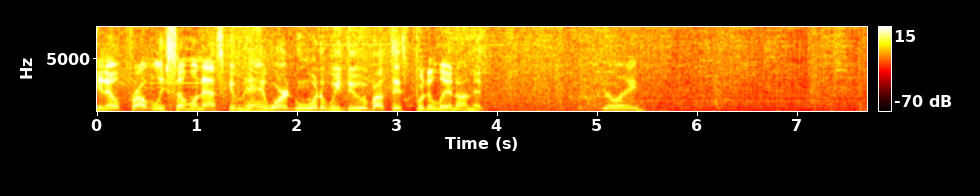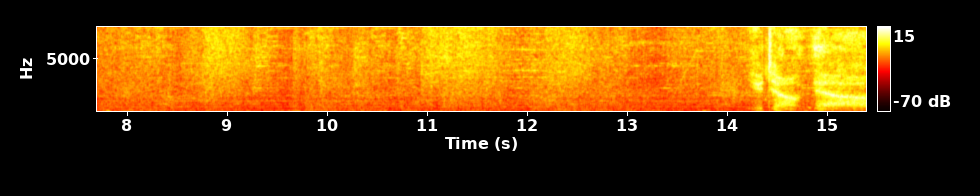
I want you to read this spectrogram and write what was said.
You know, probably someone asked him, hey, Warden, what do we do about this? Put a lid on it. Really? You don't know.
